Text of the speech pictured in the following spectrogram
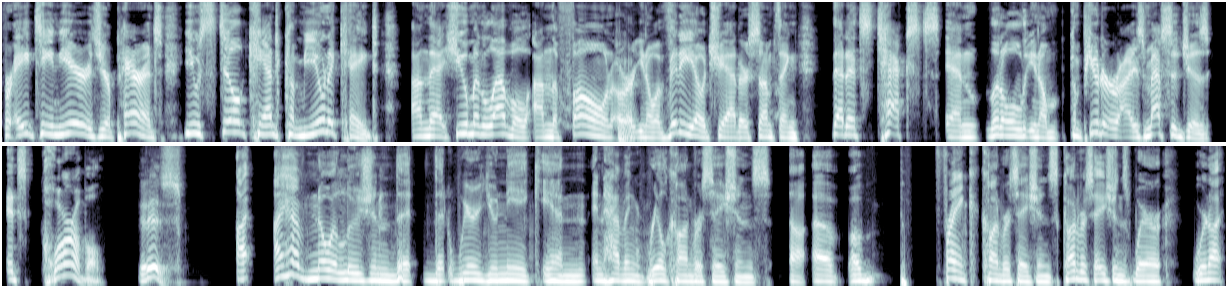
for 18 years, your parents, you still can't communicate on that human level on the phone or, you know, a video chat or something that it's texts and little, you know, computerized messages. It's horrible. It is. I have no illusion that that we're unique in in having real conversations, uh, uh, uh, frank conversations, conversations where we're not.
